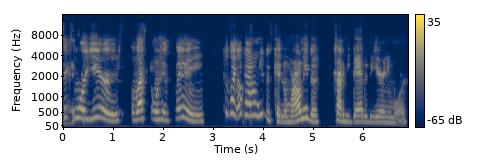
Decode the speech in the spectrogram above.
six more years left on his thing, it's like, okay, I don't need this kid no more. I don't need to try to be dad of the year anymore.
